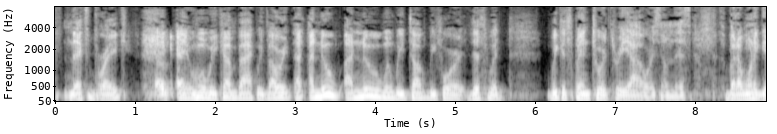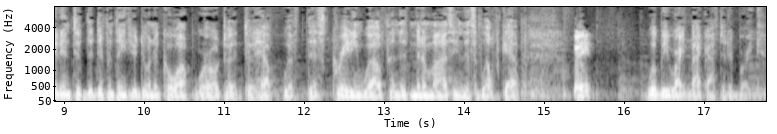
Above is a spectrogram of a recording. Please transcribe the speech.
next break. Okay. And when we come back, we've already. I, I knew. I knew when we talked before this would. We could spend two or three hours on this, but I want to get into the different things you're doing in the co-op world to, to help with this creating wealth and this minimizing this wealth gap. Great. So we'll be right back after the break.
